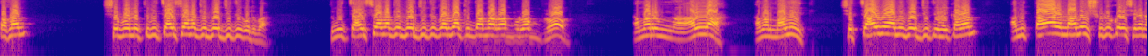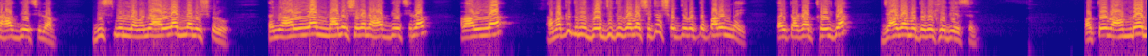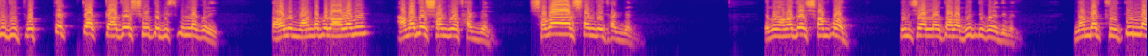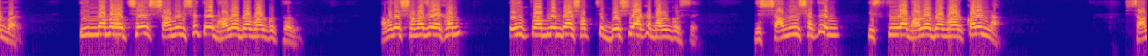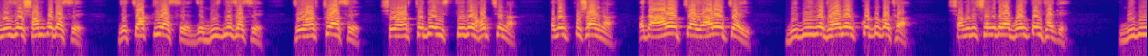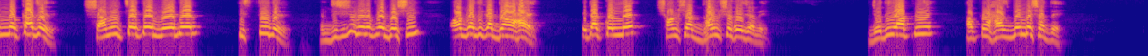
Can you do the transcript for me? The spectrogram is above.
তখন সে বলল, তুমি চাইছো আমাকে বেজ্জুতি করবা। তুমি চাইছো আমাকে বেজ্জুতি করবা, কিন্তু আমার রব রব রব, আমার আল্লাহ, আমার মালিক, সে চাই না আমি বেজ্জুতি হই। কারণ আমি তার নামে শুরু করে সেখানে হাত দিয়েছিলাম। বিসমিল্লাহ মানে আল্লাহর নামে শুরু। আমি আল্লাহর নামে সেখানে হাত দিয়েছিলাম। আর আল্লাহ আমাকে তুমি বেজ্জুতি করবা, সেটা সহ্য করতে পারেন নাই। তাই টাকার থইটা জায়গা মতো রেখে দিয়েছেন। অতএব আমরা যদি প্রত্যেকটা কাজের শুরুতে বিসমিল্লা করি, তাহলে মহানবুল আলমিন আমাদের সঙ্গেও থাকবেন। সবার সঙ্গেই থাকবেন। এবং আমাদের সম্পদ ইনশাআল্লাহ তাআলা বৃদ্ধি করে দিবেন। নাম্বার থ্রি তিন নাম্বার তিন নাম্বার হচ্ছে স্বামীর সাথে ভালো ব্যবহার করতে হবে। আমাদের সমাজে এখন এই প্রবলেমটা সবচেয়ে বেশি আকার ধারণ করছে, যে স্বামীর সাথে স্ত্রীরা ভালো ব্যবহার করেন না। স্বামীর যে সম্পদ আছে, যে চাকরি আছে, যে বিজনেস আছে, যে অর্থ আছে, সেই অর্থ দিয়ে স্ত্রীদের হচ্ছে না, তাদের পোষায় না, তাদের আরও চাই আরও চাই বিভিন্ন ধরনের কটু কথা স্বামীদের সঙ্গে তারা বলতেই থাকে। বিভিন্ন কাজের স্বামীর চাইতে মেয়েদের, স্ত্রীদের ডিসিশনের উপরে বেশি অগ্রাধিকার দেওয়া হয়। এটা করলে সংসার ধ্বংস হয়ে যাবে। যদি আপনি আপনার হাজবেন্ডের সাথে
